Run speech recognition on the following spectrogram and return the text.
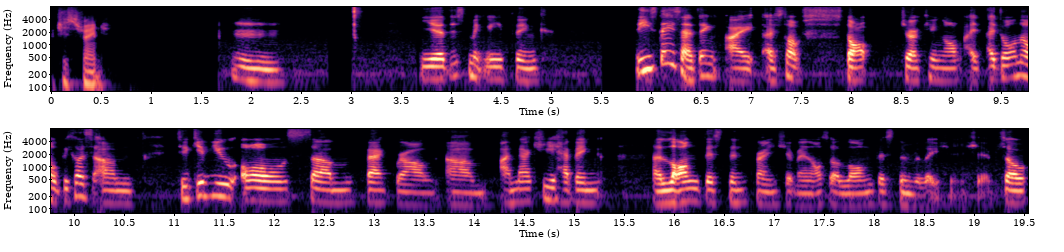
which is strange. Hmm. Yeah, this make me think. These days, I think I I stop stop jerking off. I, I don't know because um to give you all some background, um I'm actually having a long distance friendship and also a long distance relationship. So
